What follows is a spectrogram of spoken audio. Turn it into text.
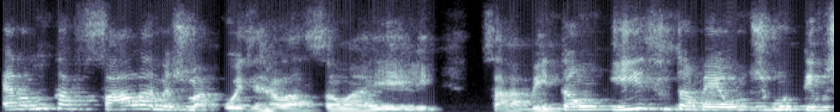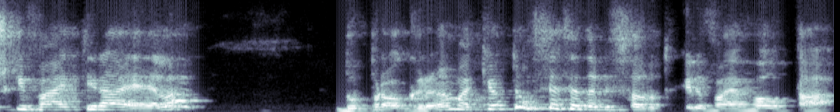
ela nunca fala a mesma coisa em relação a ele, sabe? Então, isso também é um dos motivos que vai tirar ela do programa, que eu tenho certeza absoluta que ele vai voltar.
